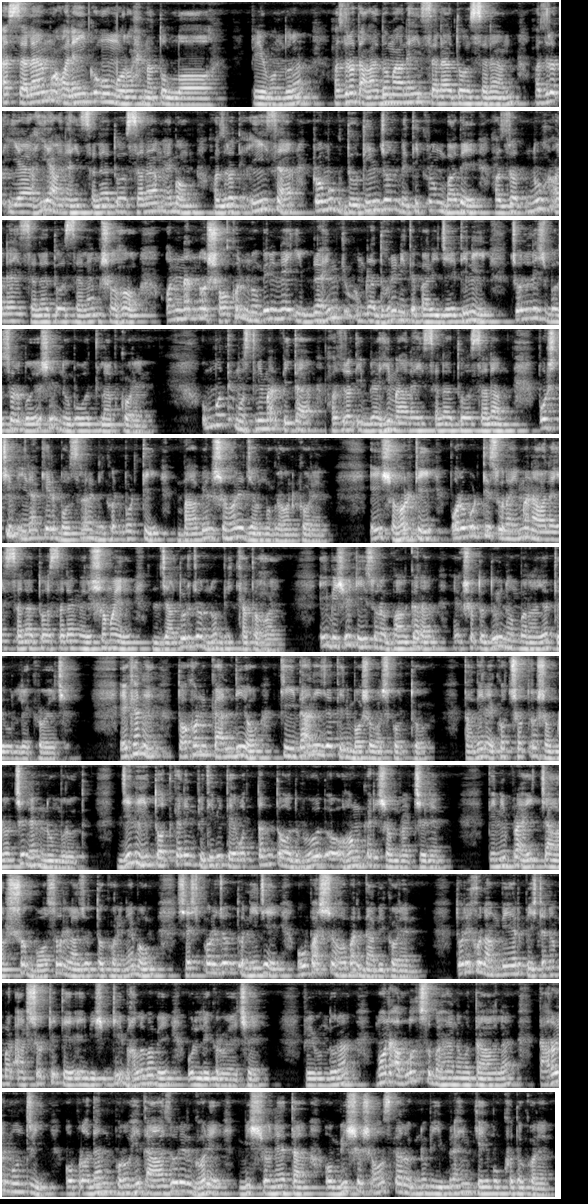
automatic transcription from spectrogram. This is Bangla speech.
আসসালামু আলাইকুম রহমতুল্লাহ। প্রিয় বন্ধুরা হজরত আদম আলহি সালাতাম হজরত ইয়াহিয়া আলহি সালাতাম এবং হজরত ঈসা প্রমুখ দু তিনজন ব্যতিক্রম বাদে হজরত নূহ আলহি সালাতাম সহ অন্যান্য সকল নবীর নেই ইব্রাহিমকেও আমরা ধরে নিতে পারি যে তিনি চল্লিশ বছর বয়সে নবুয়ত লাভ করেন। উম্মতে মুসলিমার পিতা হজরত ইব্রাহিম আলাই সালাম পশ্চিম ইরাকের বসরার নিকটবর্তী বাবেল শহরে জন্মগ্রহণ করেন। এই শহরটি পরবর্তী সুলাইমান আলাই সালাতামের সময়ে জাদুর জন্য বিখ্যাত হয়। এই বিষয়টি সুরা বাকারার একশত দুই নম্বর আয়াতে উল্লেখ রয়েছে। এখানে তখন কালডিও কিদানি জাতির বসবাস করত। তাদের একচ্ছত্র সম্রাট ছিলেন নমরুদ, যিনি তৎকালীন পৃথিবীতে অত্যন্ত অদ্ভুত ও অহংকারী সম্রাট ছিলেন। তিনি প্রায় চারশো বছর রাজত্ব করেন এবং শেষ পর্যন্ত নিজে উপাস্য হবার দাবি করেন। তরিকুল আম্বিয়ার পৃষ্ঠা নম্বর আটষট্টিতে এই বিষয়টি ভালোভাবে উল্লেখ রয়েছে। প্রিয় বন্ধুরা, মন আল্লাহ সুবাহান তাআলা তারই মন্ত্রী ও প্রধান পুরোহিত আজরের ঘরে বিশ্ব নেতা ও বিশ্ব সংস্কারক নবী ইব্রাহিমকে মুখ্যত করেন।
